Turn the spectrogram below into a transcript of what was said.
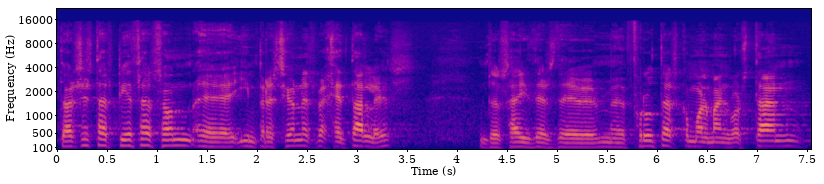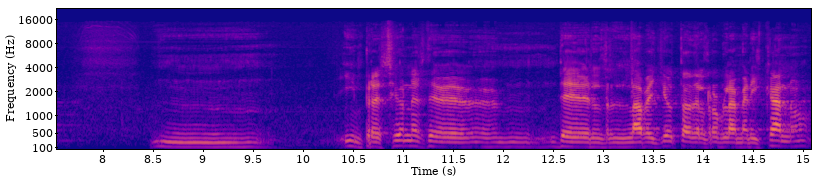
todas estas piezas son eh, impresiones vegetales. Entonces hay desde mm, frutas como el mangostán, mm, impresiones de, mm, de, la bellota del roble americano,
